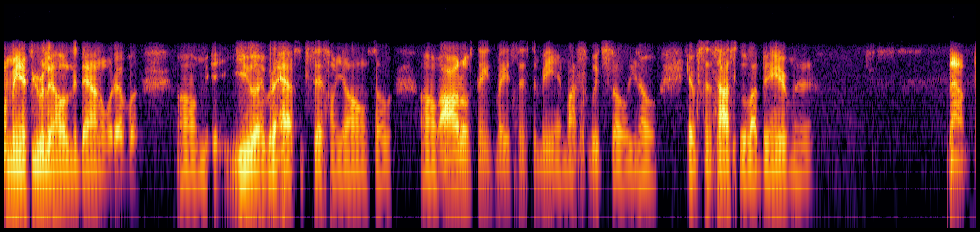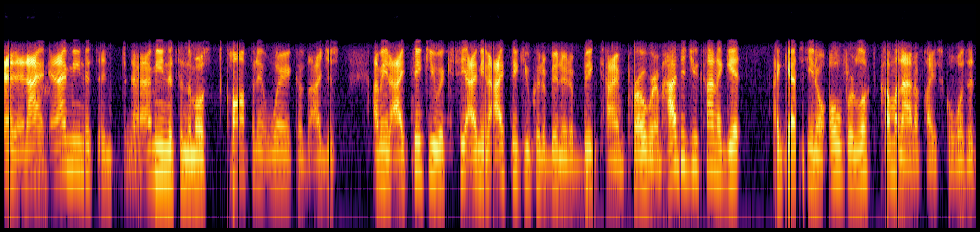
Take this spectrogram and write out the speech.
I mean, if you're really holding it down or whatever, um, you're able to have success on your own. So um, all those things made sense to me and my switch. So you know, ever since high school, I've been here, man. Now, and, and I and I mean this in I mean this in the most confident way because I just I mean I think you exceed I mean I think you could have been at a big time program. How did you kind of get I guess you know overlooked coming out of high school? Was it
